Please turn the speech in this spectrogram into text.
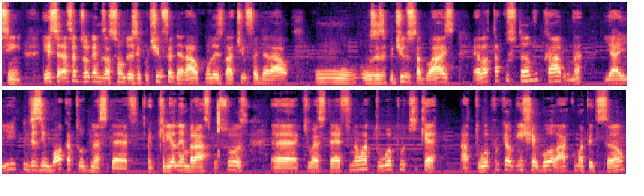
assim, esse, essa desorganização do Executivo Federal com o Legislativo Federal, com os executivos estaduais, ela está custando caro, né? E aí desemboca tudo no STF. Eu queria lembrar as pessoas é, que o STF não atua porque quer atua porque alguém chegou lá com uma petição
